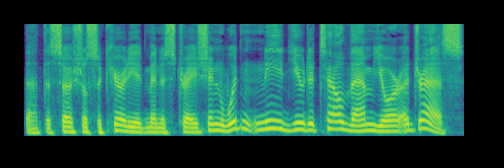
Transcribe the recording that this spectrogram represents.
that the Social Security Administration wouldn't need you to tell them your address.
